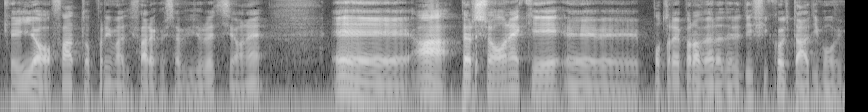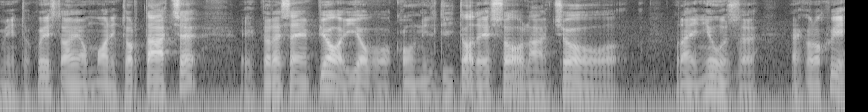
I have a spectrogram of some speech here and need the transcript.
che io ho fatto prima di fare questa video lezione eh, a persone che eh, potrebbero avere delle difficoltà di movimento. Questo è un monitor touch e per esempio io con il dito adesso lancio Rai News, eccolo qui.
